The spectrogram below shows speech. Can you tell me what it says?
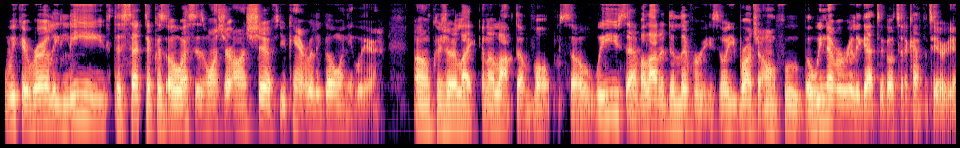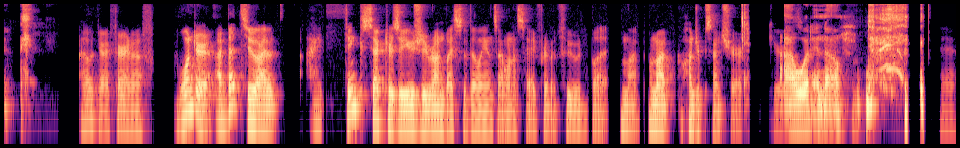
we could rarely leave the sector because OS is once you're on shift, you can't really go anywhere because um, you're like in a locked up vault. So we used to have a lot of deliveries, or you brought your own food, but we never really got to go to the cafeteria. okay, fair enough. Wonder, I bet too. I I think sectors are usually run by civilians. I want to say for the food, but I'm not. I'm not 100 percent sure. Curious. I wouldn't know. yeah,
